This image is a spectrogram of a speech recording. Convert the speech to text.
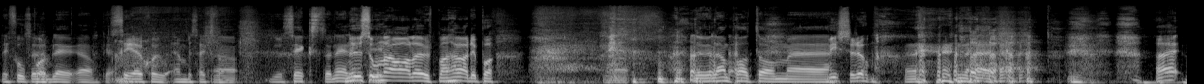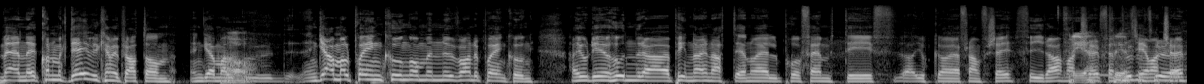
det är Så det fotboll. blir, ja, okej. CR7, MB16. Ja. 16 är det. Nu zonar Arla ut. Man hör det på Nu vill han prata om... Eh, Virserum. Nej, men eh, Conor McDavid kan vi prata om. En gammal, Ja. en gammal poängkung om en nuvarande poängkung. Han gjorde ju 100 pinnar i natt i NHL på 50, ja, Jocke har jag framför sig, fyra Tre, matcher, tre. 53 matcher.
